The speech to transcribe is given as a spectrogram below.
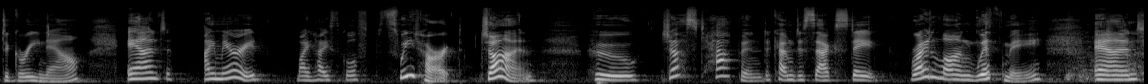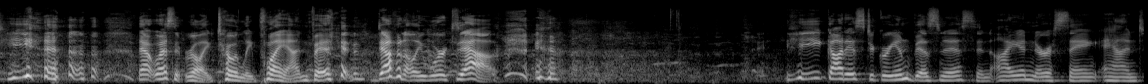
degree now. And I married my high school sweetheart, John, who just happened to come to Sac State right along with me. And he, that wasn't really totally planned, but it definitely worked out. he got his degree in business and I in nursing, and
